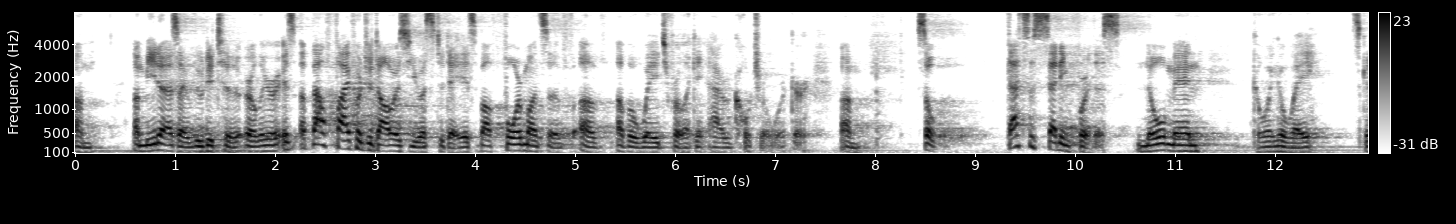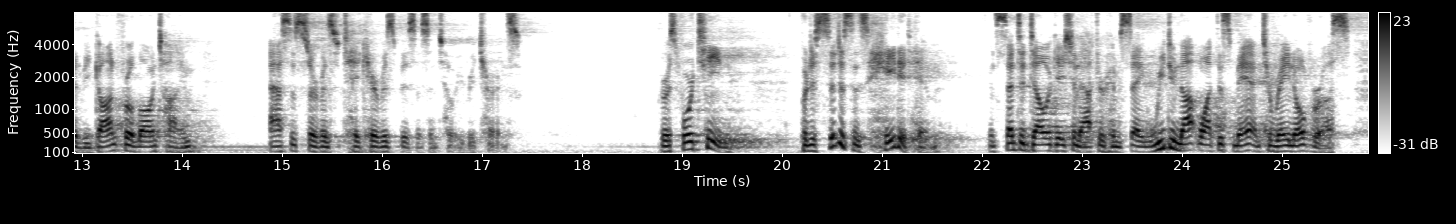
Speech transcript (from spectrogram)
Um, a mina, as I alluded to earlier, is about $500 US today. It's about four months of, of, of a wage for like an agricultural worker. Um, so that's the setting for this. No man going away. It's going to be gone for a long time. Ask his servants to take care of his business until he returns. Verse 14. But his citizens hated him and sent a delegation after him saying, We do not want this man to reign over us.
